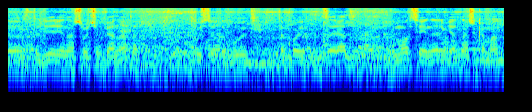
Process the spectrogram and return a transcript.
э, в преддверии нашего чемпионата. Пусть это будет такой заряд эмоций, энергии от нашей команды.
